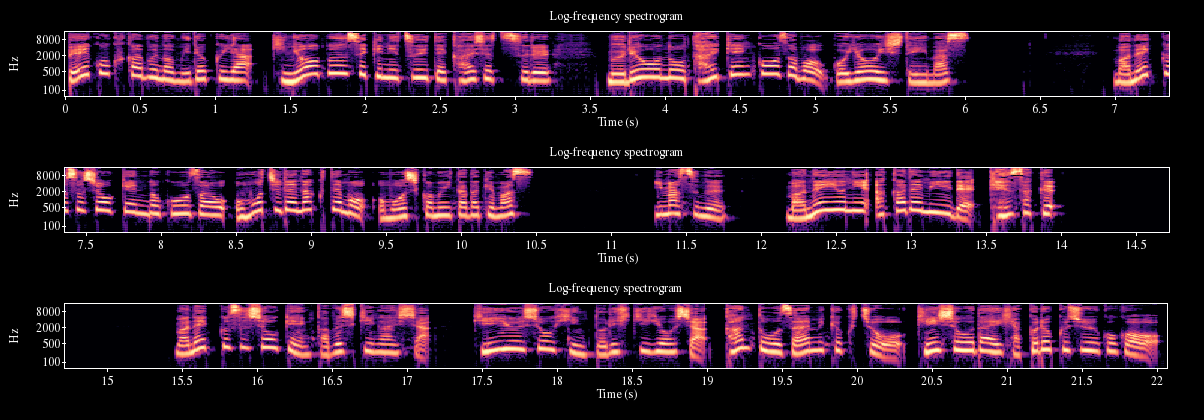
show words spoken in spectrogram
米国株の魅力や企業分析について解説する無料の体験講座をご用意しています。マネックス証券の講座をお持ちでなくてもお申し込みいただけます。今すぐ、マネユニアカデミーで検索。マネックス証券株式会社、金融商品取引業者関東財務局長、金商第165号。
